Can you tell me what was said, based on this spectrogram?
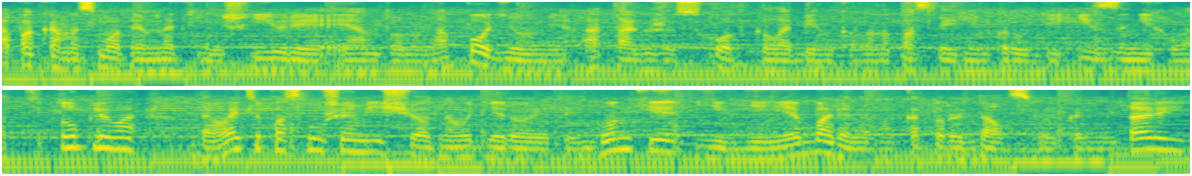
А пока мы смотрим на финиш Юрия и Антона на подиуме, а также сход Колобенкова на последнем круге из-за нехватки топлива, давайте послушаем еще одного героя этой гонки, Евгения Баринова, который дал свой комментарий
